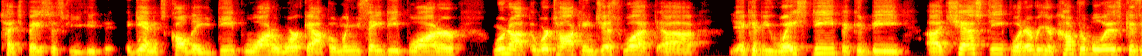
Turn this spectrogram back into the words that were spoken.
touch bases. Again, it's called a deep water workout, but when you say deep water, we're not, we're talking just what? Uh, it could be waist deep, it could be uh, chest deep, whatever you're comfortable is, because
